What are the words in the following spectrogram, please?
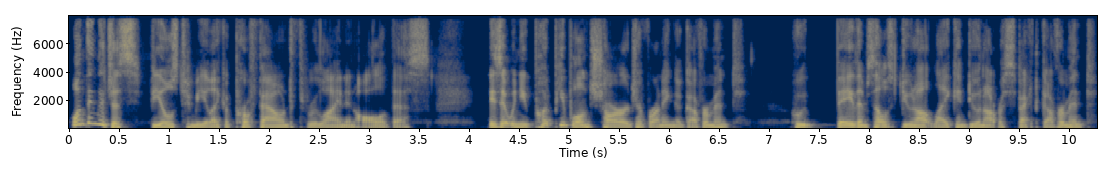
One thing that just feels to me like a profound through line in all of this is that when you put people in charge of running a government who they themselves do not like and do not respect government,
